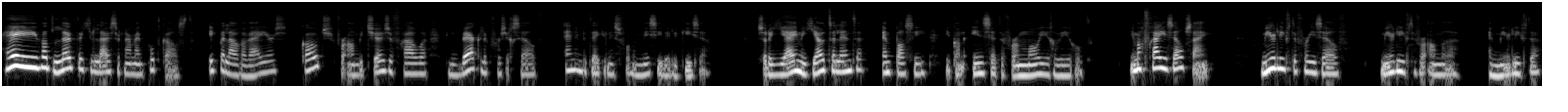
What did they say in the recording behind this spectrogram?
Hey, wat leuk dat je luistert naar mijn podcast. Ik ben Laura Weijers, coach voor ambitieuze vrouwen die werkelijk voor zichzelf en een betekenisvolle missie willen kiezen. Zodat jij met jouw talenten en passie je kan inzetten voor een mooiere wereld. Je mag vrij jezelf zijn. Meer liefde voor jezelf, meer liefde voor anderen en meer liefde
